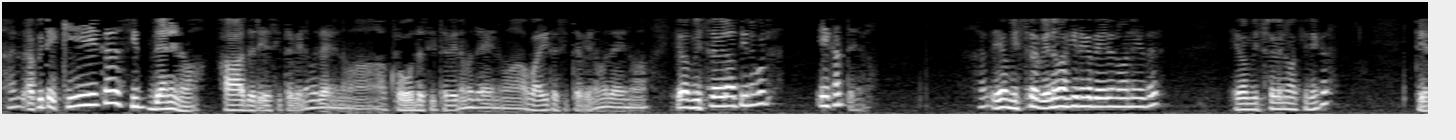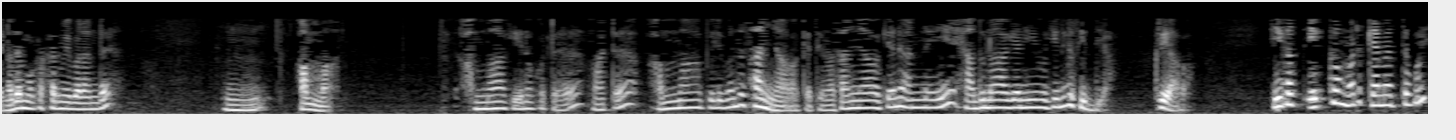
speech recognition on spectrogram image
හරිද? අපිට එක එක සිත් දැනෙනවා. ආදරය සිත වෙනම දැනෙනවා, ක්‍රෝධ සිත වෙනම දැනෙනවා, වෛර සිත වෙනම දැනෙනවා. ඒවා මිශ්‍ර වෙලා තියෙනකොට ඒකත් දැනෙනවා. හරි? ඒවා මිශ්‍ර වෙනවා කියන එක තේරෙනව නේද? ඒවා මිශ්‍ර වෙනවා කියන එක තේරෙනවද? මොකක් හරි මේ බලන්න අම්මා අම්මා කියනකොට මට අම්මා පිළිබඳ සංඥාවක් ඇති වෙනවා. සංඥාව කියන්නේ අන්න ඒ හඳුනා ගැනීම කියන එක සිද්ධියක්, ක්‍රියාවක්. ඒකත් එක්කම මට කැමැත්තකුයි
